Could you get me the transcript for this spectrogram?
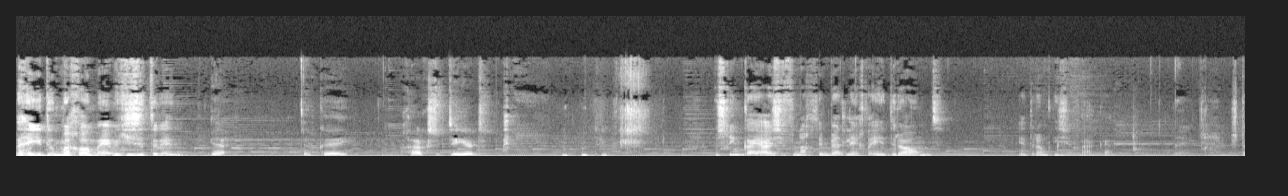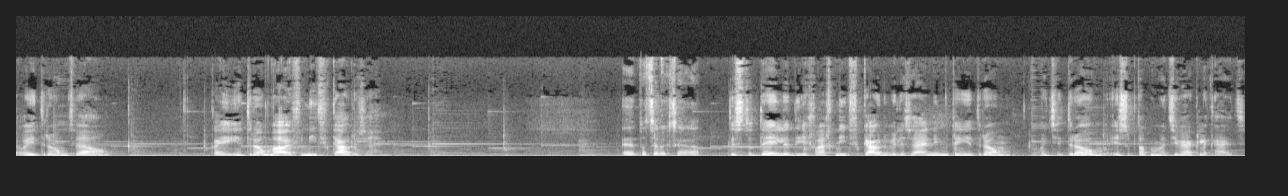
Nee, je doet maar gewoon mee, want je zit erin. Ja. Oké. Geaccepteerd. Misschien kan je als je vannacht in bed ligt en je droomt. Je droomt niet zo vaak, hè? Nee. Stel je droomt wel. Kan je in je droom wel even niet verkouden zijn. En wat heb ik daar? Dus de delen die je graag niet verkouden willen zijn, die moeten in je droom. Want je droom is op dat moment je werkelijkheid.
